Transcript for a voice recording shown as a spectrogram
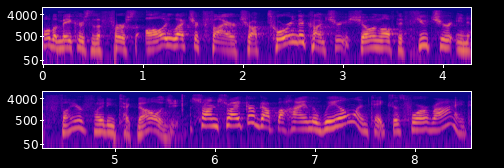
Well, the makers of the first all-electric fire truck touring the country, showing off the future in firefighting technology. Sean Stryker got behind the wheel and takes us for a ride.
